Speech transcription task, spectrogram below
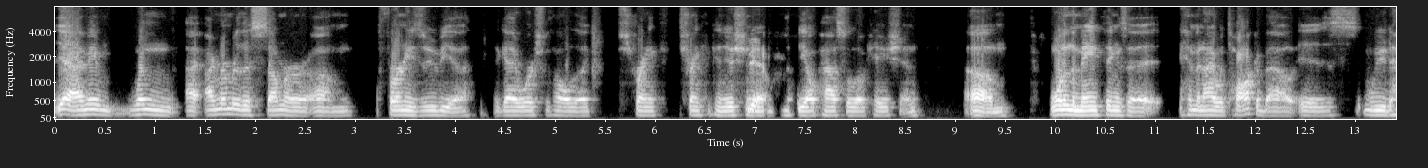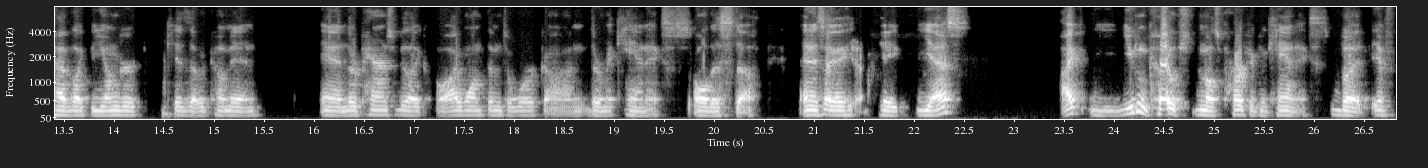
yeah. I mean, when I, I remember this summer, um, Fernie Zubia, the guy who works with all the like strength strength and conditioning Yeah. at the El Paso location. Um, one of the main things that him and I would talk about is we'd have like the younger kids that would come in and their parents would be like, "Oh, I want them to work on their mechanics, all this stuff." And it's like, Yeah. hey, yes, I you can coach the most perfect mechanics, but if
